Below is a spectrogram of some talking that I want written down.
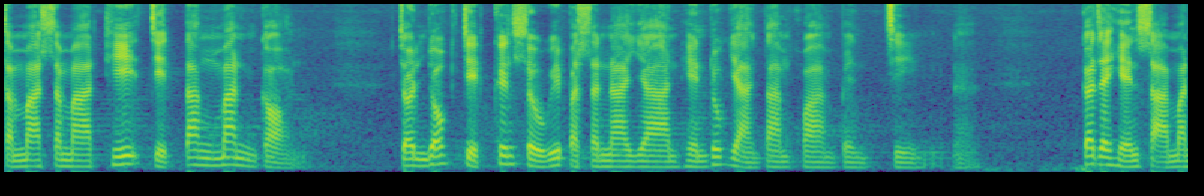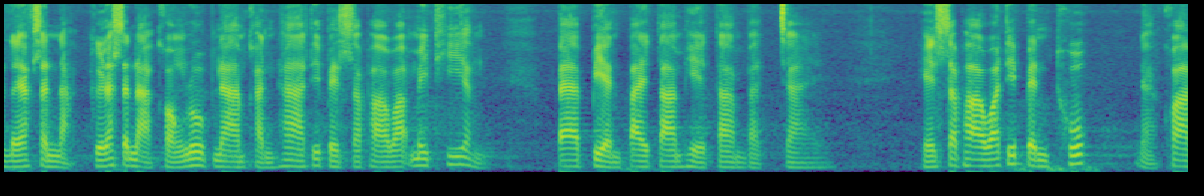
สัมมาสมาธิจิตตั้งมั่นก่อน จนยกจิตขึ้นสู่วิปัสสนาญาณเห็นทุกอย่างตามความเป็นจริงนะก็จะเห็นสามัญลักษณะ คือลักษณะของรูปนามขันธ์ห้าที่เป็นสภาวะไม่เที่ยง แปรเปลี่ยนไปตามเหตุตามปัจจัย เห็นสภาวะที่เป็นทุกข์นะความ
